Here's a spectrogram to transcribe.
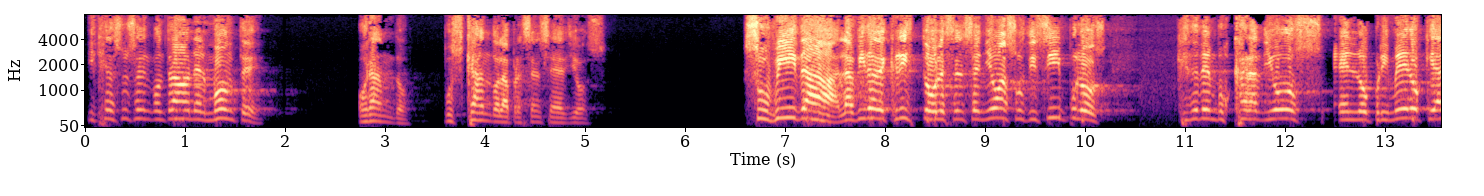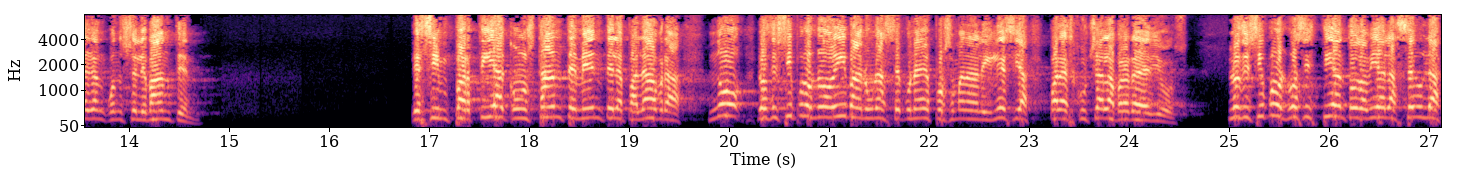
Y Jesús se encontraba en el monte orando, buscando la presencia de Dios. Su vida, la vida de Cristo, les enseñó a sus discípulos que deben buscar a Dios en lo primero que hagan cuando se levanten. Les impartía constantemente la palabra. No, los discípulos no iban una, una vez por semana a la iglesia para escuchar la palabra de Dios. Los discípulos no asistían todavía a la célula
